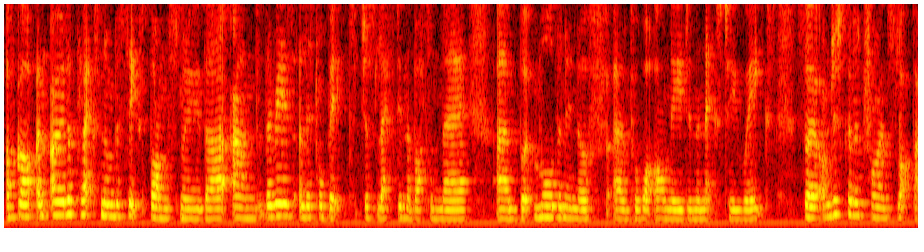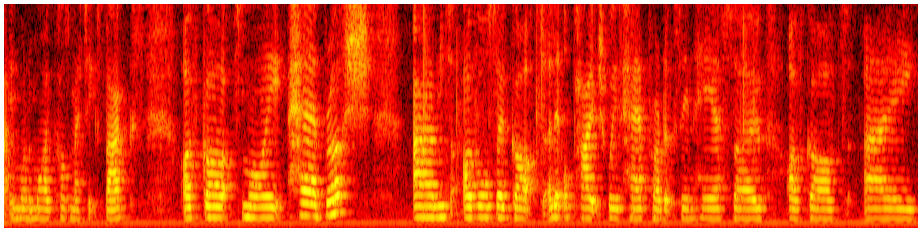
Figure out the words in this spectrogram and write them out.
I've got an Olaplex number 6 Bond Smoother and there is a little bit just left in the bottom there um, but more than enough um, for what I'll need in the next two weeks. So I'm just going to try and slot that in one of my cosmetics bags. I've got my hairbrush and I've also got a little pouch with hair products in here so I've got a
